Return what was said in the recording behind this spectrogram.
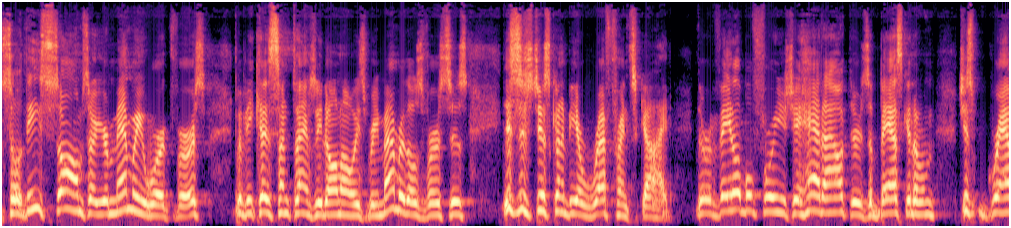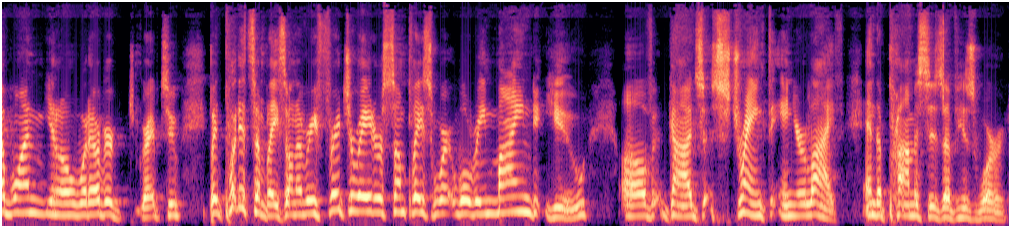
So these Psalms are your memory work verse, but because sometimes we don't always remember those verses, this is just going to be a reference guide. They're available for you as you head out. There's a basket of them. Just grab one, you know, whatever, grab two, but put it someplace on a refrigerator, someplace where it will remind you of God's strength in your life and the promises of his word.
